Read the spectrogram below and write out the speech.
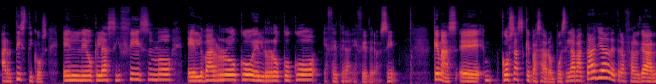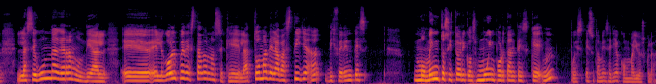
artísticos, el neoclasicismo, el barroco, el rococó, etcétera, etcétera, ¿sí? ¿Qué más? Eh, cosas que pasaron. Pues la batalla de Trafalgar, la Segunda Guerra Mundial, eh, el golpe de Estado no sé qué, la toma de la Bastilla, ¿eh? diferentes momentos históricos muy importantes que, pues eso también sería con mayúscula.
